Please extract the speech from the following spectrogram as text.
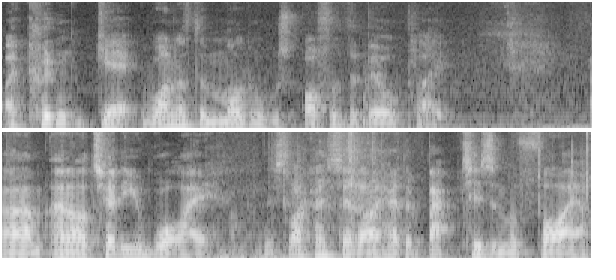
I couldn't get one of the models off of the build plate. Um, and I'll tell you why. It's like I said, I had a baptism of fire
